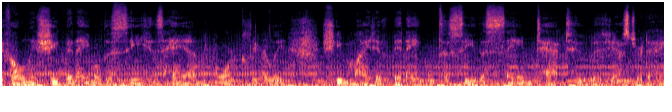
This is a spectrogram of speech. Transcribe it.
If only she'd been able to see his hand more clearly, she might have been able to see the same tattoo as yesterday.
